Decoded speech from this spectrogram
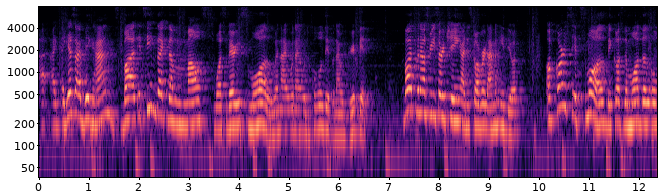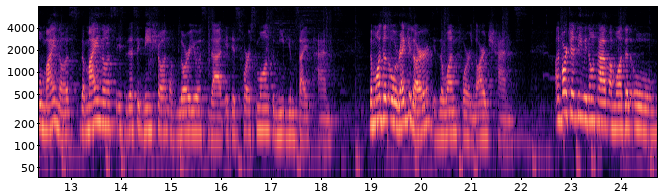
I, I, guess I have big hands, but it seemed like the mouse was very small when I, when I would hold it, when I would grip it. But when I was researching, I discovered I'm an idiot. Of course, it's small because the Model O minus, the minus is the designation of Glorious that it is for small to medium-sized hands. The Model O regular is the one for large hands. Unfortunately, we don't have a Model O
